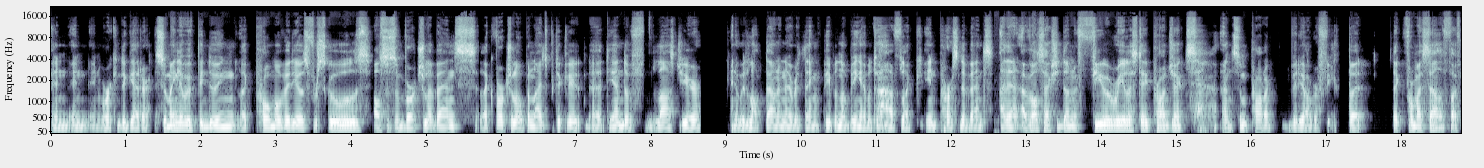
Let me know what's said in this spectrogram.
in, in in working together. So mainly we've been doing like promo videos for schools, also some virtual events like virtual open nights, particularly at the end of last year you know, with lockdown and everything, people not being able to have like in-person events. And then I've also actually done a few real estate projects and some product videography. But like for myself, I've,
